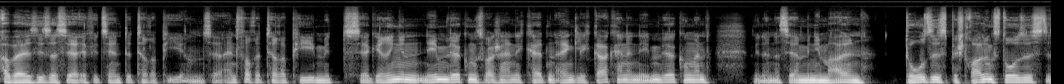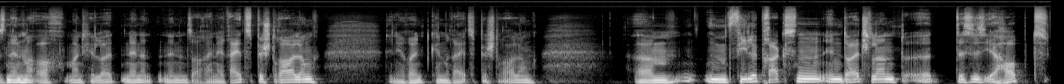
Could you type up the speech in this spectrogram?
aber es ist eine sehr effiziente Therapie und sehr einfache Therapie mit sehr geringen Nebenwirkungswahrscheinlichkeiten, eigentlich gar keine Nebenwirkungen, mit einer sehr minimalen Dosis, Bestrahlungsdosis. Das nennt man auch, manche Leute nennen, nennen es auch eine Reizbestrahlung, eine Röntgenreizbestrahlung. Ähm, viele Praxen in Deutschland, äh, das ist ihr Haupt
